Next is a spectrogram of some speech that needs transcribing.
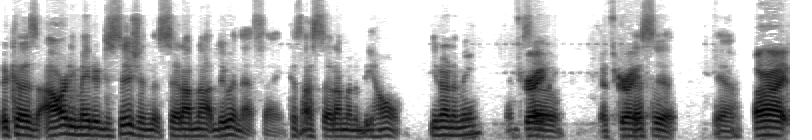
because I already made a decision that said I'm not doing that thing because I said I'm going to be home. You know what I mean? That's great. So that's great. That's it. Yeah. All right.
